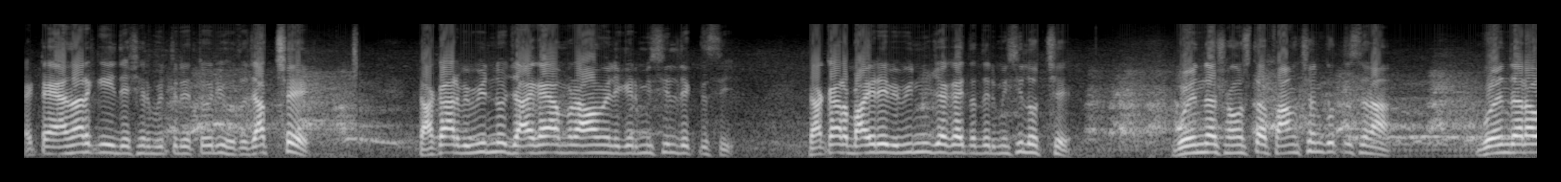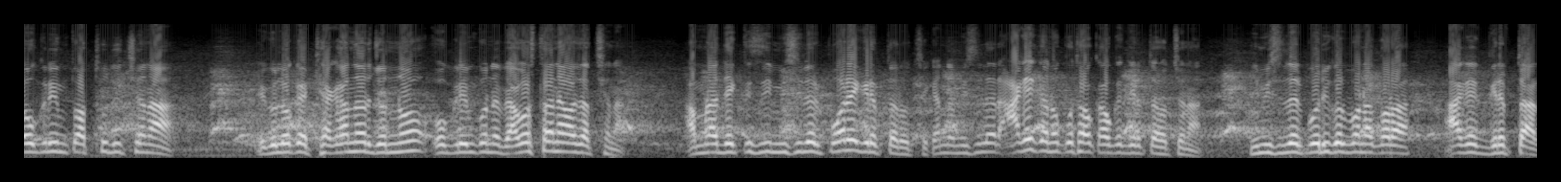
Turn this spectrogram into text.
একটা অ্যানার্কি দেশের ভিতরে তৈরি হতে যাচ্ছে। ঢাকার বিভিন্ন জায়গায় আমরা আওয়ামী লীগের মিছিল দেখতেছি। ঢাকার বাইরে বিভিন্ন জায়গায় তাদের মিছিল হচ্ছে। গোয়েন্দা সংস্থা ফাংশন করতেছে না। গোয়েন্দারা অগ্রিম তথ্য দিচ্ছে না। এগুলোকে ঠেকানোর জন্য অগ্রিম কোনো ব্যবস্থা নেওয়া যাচ্ছে না। আমরা দেখতেছি মিছিলের পরে গ্রেপ্তার হচ্ছে। কেন মিছিলের আগে কেন কোথাও কাউকে গ্রেপ্তার হচ্ছে না? মিছিলের পরিকল্পনা করা আগে গ্রেপ্তার।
